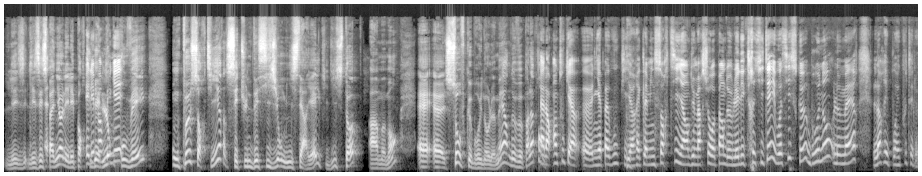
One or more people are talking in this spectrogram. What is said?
Les, les, Espagnols et les Portugais, l'ont prouvé. On peut sortir, c'est une décision ministérielle qui dit stop à un moment. Eh, eh, sauf que Bruno Le Maire ne veut pas la prendre. Alors, en tout cas, euh, il n'y a pas vous qui réclamez une sortie hein, du marché européen de l'électricité. Et voici ce que Bruno Le Maire leur répond. Écoutez-le.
